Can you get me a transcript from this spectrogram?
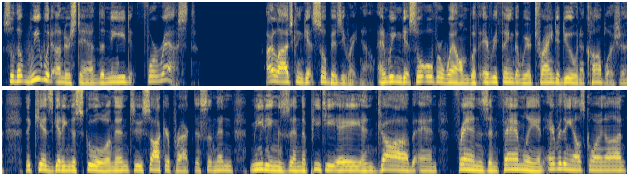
so that we would understand the need for rest. Our lives can get so busy right now, and we can get so overwhelmed with everything that we are trying to do and accomplish. Uh, the kids getting to school and then to soccer practice and then meetings and the PTA and job and friends and family and everything else going on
